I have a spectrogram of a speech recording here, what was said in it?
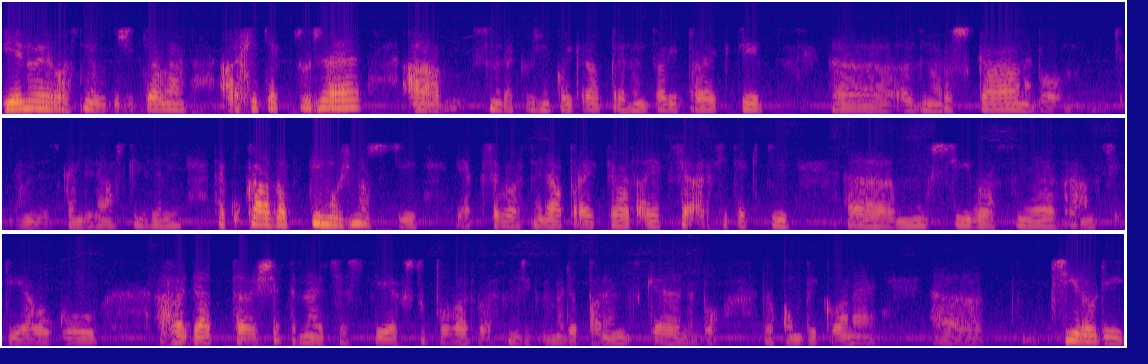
věnuje vlastně udržitelné architektuře a jsme tak už několikrát prezentovali projekty eh, z Norska nebo ze skandinávských zemí, tak ukázat ty možnosti, jak se vlastně dá projektovat a jak se architekti uh, musí vlastně v rámci dialogu hledat šetrné cesty, jak vstupovat vlastně, řekněme, do panenské nebo do komplikované uh, přírody,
